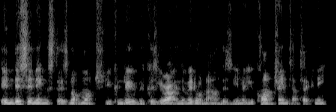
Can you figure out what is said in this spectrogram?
in this innings, there's not much you can do because you're out in the middle now. There's you know you can't change that technique.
